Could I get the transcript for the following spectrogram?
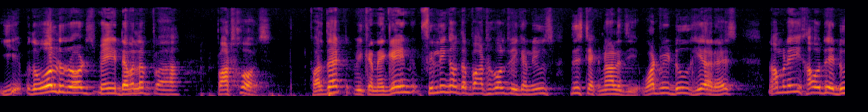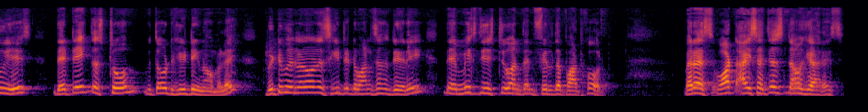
The old roads may develop uh, potholes. For that, we can again filling of the potholes, we can use this technology. What we do here is normally how they do is they take the stone without heating normally. Bitumen alone is heated to 160 degree. They mix these two and then fill the pot hole. Whereas what I suggest now here is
